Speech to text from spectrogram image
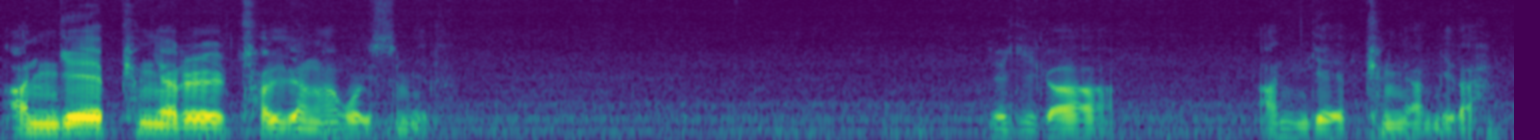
안개 평야를 촬영하고 있습니다. 여기가 안개 평야입니다.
